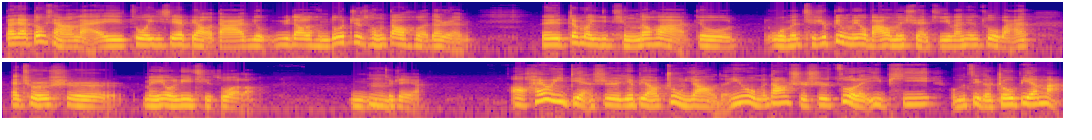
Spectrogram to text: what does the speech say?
大家都想来做一些表达，有遇到了很多志同道合的人。所以这么一停的话，就我们其实并没有把我们选题完全做完，但确实是没有力气做了。嗯，就这样。哦，还有一点是也比较重要的，因为我们当时是做了一批我们自己的周边嘛，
